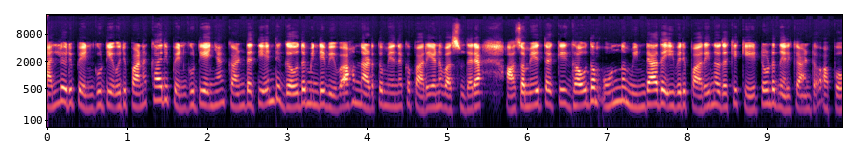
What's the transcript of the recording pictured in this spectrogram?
നല്ലൊരു പെൺകുട്ടിയെ ഒരു പണക്കാരി പെൺകുട്ടിയെ ഞാൻ കണ്ടെത്തി. എന്റെ ഗൗതമിന്റെ വിവാഹം നടത്തുമെന്നൊക്കെ പറയുകയാണ് വസുന്ധര. ആ സമയത്തൊക്കെ ഗൗതം ഒന്നും മിണ്ടാതെ ഇവർ പറയുന്നതൊക്കെ കേട്ടോണ്ട് നിൽക്കാൻ കേട്ടോ അപ്പോൾ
